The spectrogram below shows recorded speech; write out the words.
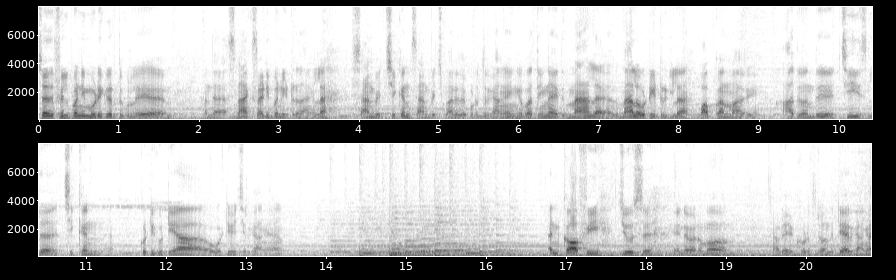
ஸோ இது ஃபில் பண்ணி முடிக்கிறதுக்குள்ளே அந்த ஸ்நாக்ஸ் ரெடி பண்ணிட்டு இருந்தாங்கல்ல. சாண்ட்விச் சிக்கன் சாண்ட்விச் மாதிரி இதை கொடுத்துருக்காங்க. இங்கே பார்த்தீங்கன்னா இது மேலே அது மேலே ஒட்டிகிட்டு இருக்குல்ல பாப்கார்ன் மாதிரி. அது வந்து சீஸில் சிக்கன் குட்டி குட்டியாக ஒட்டி வச்சுருக்காங்க. அண்ட் காஃபி ஜூஸு என்ன வேணுமோ அப்படியே கொடுத்துட்டு வந்துட்டே இருக்காங்க.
